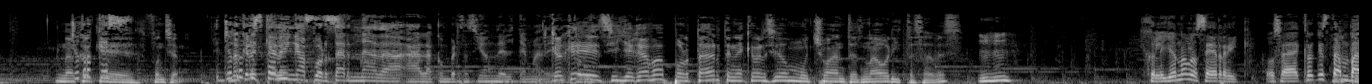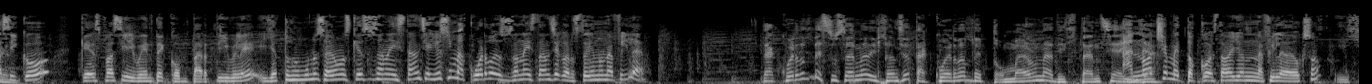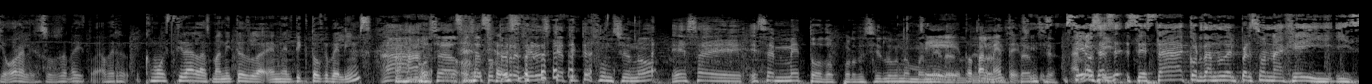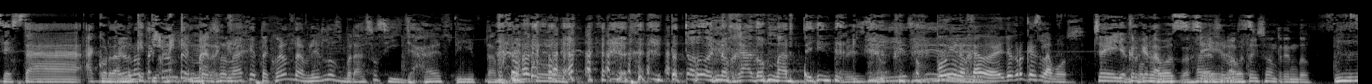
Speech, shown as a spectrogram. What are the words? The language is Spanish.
No Yo creo, creo que que, es- funcione. Yo ¿No creo crees que venga a aportar nada a la conversación del tema de Creo que si llegaba a aportar tenía que haber sido mucho antes, no ahorita, ¿sabes? Híjole, yo no lo sé, Rick. O sea, creo que es tan básico que es fácilmente compartible y ya todo el mundo sabemos que es Susana a distancia. Yo sí me acuerdo de Susana a distancia cuando estoy en una fila. ¿Te acuerdas de Susana a distancia te acuerdas de tomar una distancia y ya? Anoche me tocó, estaba yo en una fila de Oxxo y dije, órale, Susana, a ver, ¿cómo estira las manitas en el TikTok del IMSS? Ah, o sea, o sea, tú te refieres que a ti te funcionó ese, ese método, por decirlo de una manera. la totalmente, distancia. sí, Sí, A mí o sea, sí. se, se está acordando del personaje y, y se está acordando no que te tiene acuerdas que del marcar. personaje, ¿te acuerdas de abrir los brazos y ya? Tampoco. Está todo enojado, Martín. Sí, es que- Muy enojado, ¿eh? Yo creo que es la voz. Sí, yo creo que es la voz. Ajá, sí, la voz. estoy sonriendo.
